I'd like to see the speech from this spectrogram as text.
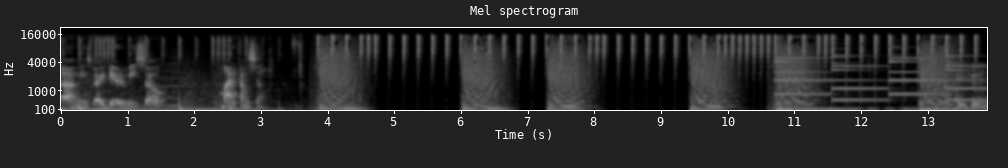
uh, means very dear to me. So, Amadi coming soon. How you feeling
